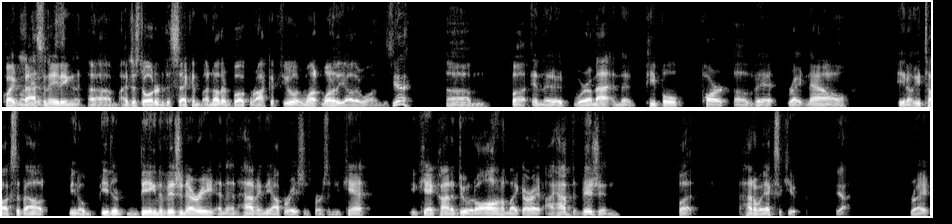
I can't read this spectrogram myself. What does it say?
quite fascinating. EOS, yeah. Um I just ordered the second another book, Rocket Fuel, or one one of the other ones. Yeah. Um but in the where I'm at in the people part of it right now, you know, he talks about, you know, either being the visionary and then having the operations person. You can't you can't kind of do it all. And I'm like, all right, I have the vision, but how do I execute? Yeah. Right.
